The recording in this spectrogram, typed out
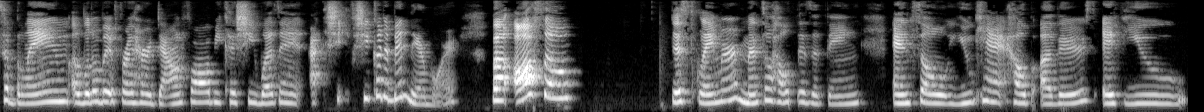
to blame a little bit for her downfall because she wasn't she she could have been there more. But also disclaimer, mental health is a thing and so you can't help others if you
